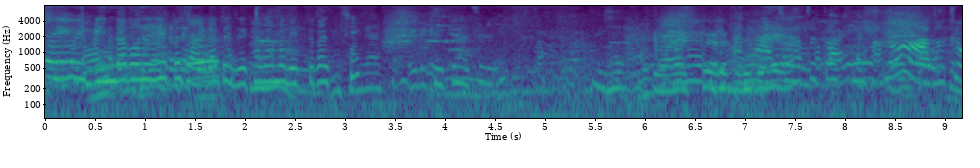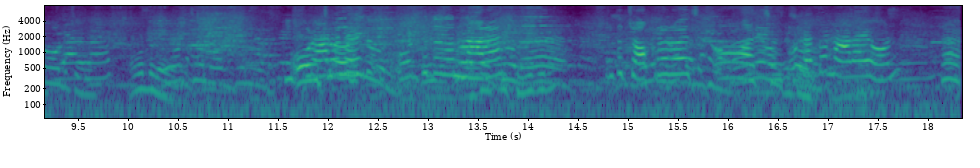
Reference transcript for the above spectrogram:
সেই বৃন্দাবনের একটা জায়গাতে যেখানে আমরা দেখতে পাচ্ছি। অর্জুন। কিন্তু চক্র রয়েছে। ও আচ্ছা ওটা তো নারায়ণ। হ্যাঁ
